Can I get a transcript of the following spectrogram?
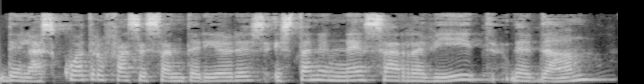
de las cuatro fases anteriores están en esa revit de Dam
